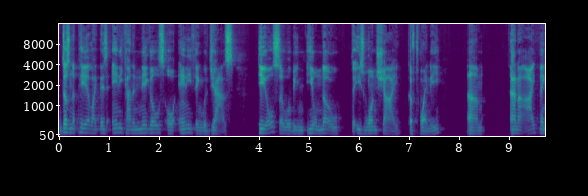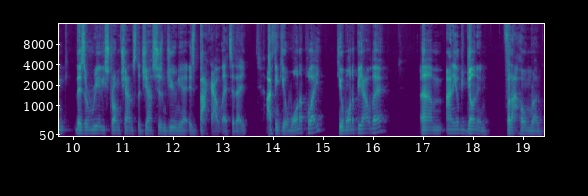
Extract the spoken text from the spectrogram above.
it doesn't appear like there's any kind of niggles or anything with Jazz. He also will be, he'll know that he's one shy of 20. Um, and I think there's a really strong chance that Jazz Chisholm Jr. is back out there today. I think he'll want to play, he'll want to be out there, um, and he'll be gunning for that home run.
